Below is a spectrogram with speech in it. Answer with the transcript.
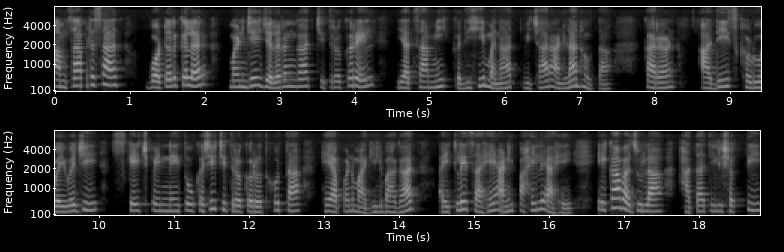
आमचा प्रसाद वॉटर कलर म्हणजे जलरंगात चित्र करेल याचा मी कधीही मनात विचार आणला नव्हता. कारण आधीच खडूऐवजी स्केच पेनने तो कशी चित्र करत होता हे आपण मागील भागात ऐकलेच आहे आणि पाहिले आहे. एका बाजूला हातातील शक्ती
